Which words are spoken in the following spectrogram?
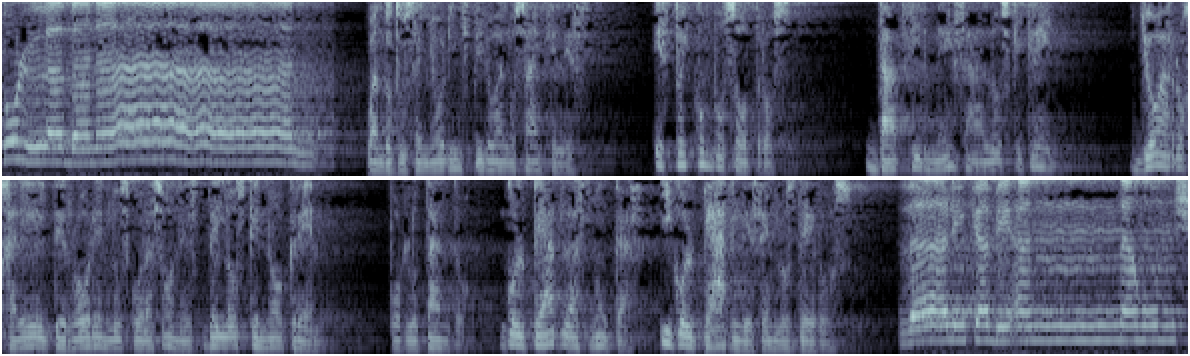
كل بنان. Cuando tu Señor inspiró a los ángeles, estoy con vosotros, dad firmeza a los que creen. Yo arrojaré el terror en los corazones de los que no creen. Por lo tanto, golpead las nucas y golpeadles en los dedos. ذلك بأنهم شاقوا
